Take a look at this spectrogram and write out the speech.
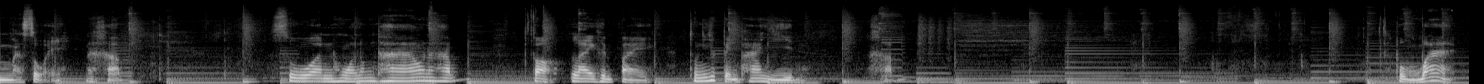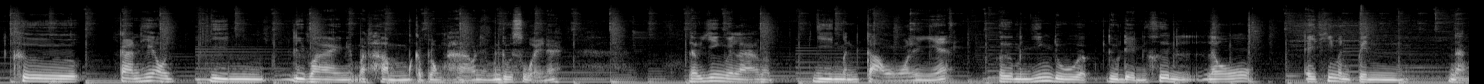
ำมาสวยนะครับ ส่วนหัวรองเท้านะครับ ก็ไล่ขึ้นไป ตรงนี้จะเป็นผ้ายีนครับ ผมว่าคือ การที่เอายีนรีวายเนี่ยมาทำกับรองเท้าเนี่ยมันดูสวยนะ แล้วยิ่งเวลาแบบยีนมันเก่าอะไรเงี้ยเออมันยิ่งดูแบบดูเด่นขึ้น แล้วไอ้ที่มันเป็นหนัง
